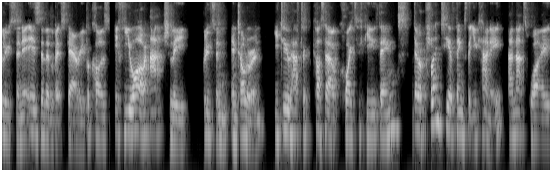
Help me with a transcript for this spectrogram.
gluten, it is a little bit scary because if you are actually gluten intolerant, you do have to cut out quite a few things. There are plenty of things that you can eat, and that's why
